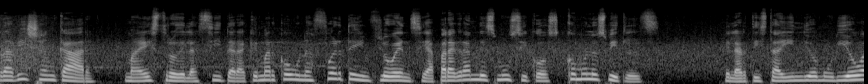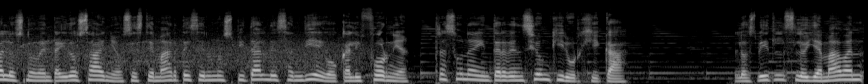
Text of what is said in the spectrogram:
Ravi Shankar, maestro de la cítara que marcó una fuerte influencia para grandes músicos como los Beatles. El artista indio murió a los 92 años este martes en un hospital de San Diego, California, tras una intervención quirúrgica. Los Beatles lo llamaban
